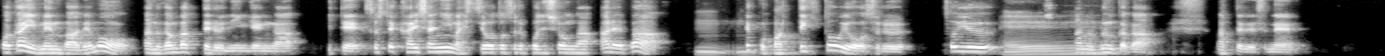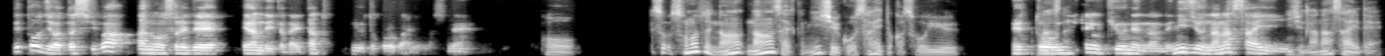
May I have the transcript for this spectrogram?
若いメンバーでも、あの、頑張ってる人間がいて、そして会社に今必要とするポジションがあれば、うんうん、結構抜擢登用をする、そういうあの文化があってですね。で、当時私は、あの、それで選んでいただいたというところがありますね。こう、そその時何何歳ですか ?25 歳とかそういうえっと、何2009年なんで27歳27歳で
